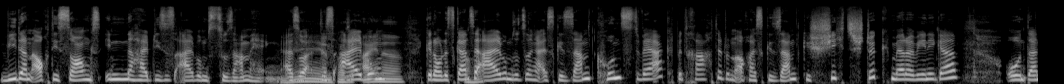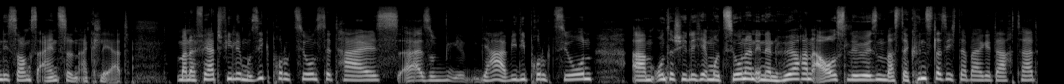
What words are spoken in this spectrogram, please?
wie dann auch die Songs innerhalb dieses Albums zusammenhängen. Also Ja, das Album, genau, das ganze Album sozusagen als Gesamtkunstwerk betrachtet und auch als Gesamtgeschichtsstück mehr oder weniger und dann die Songs einzeln erklärt. Man erfährt viele Musikproduktionsdetails, also wie, ja, wie die Produktion ähm, unterschiedliche Emotionen in den Hörern auslösen, was der Künstler sich dabei gedacht hat.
